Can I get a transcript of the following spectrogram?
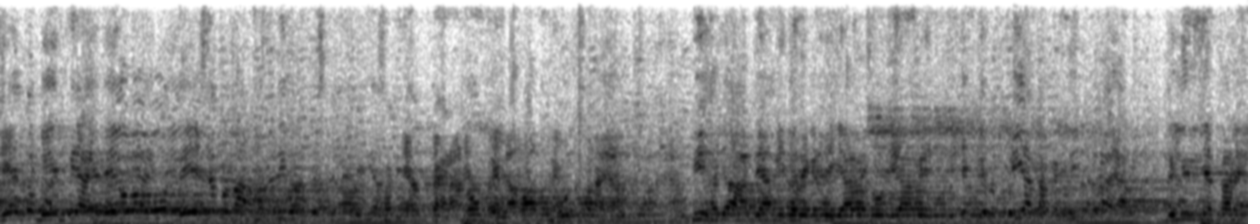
ਜੇ ਤੋਂ ਬੇਲ ਤੇ ਆਏ ਦੇ ਉਹ ਉਹ ਦੇਸ਼ ਦੇ ਪ੍ਰਧਾਨ ਮੰਤਰੀ ਬਣਦੇ ਸਨ ਸਾਡੀਆਂ ਭੈਣਾਂ ਨੂੰ, ਮਹਿਲਾਵਾਂ ਨੂੰ ਮੂਰਖ ਬਣਾਇਆ। ਵੀ ਹਜ਼ਾਰ ਦਿਆਂਗੇ ਕਦੇ ਕਹਿੰਦੇ 1100 ਦਿਆਂਗੇ 1 ਰੁਪਈਆ ਤੱਕ ਨਹੀਂ ਬਣਾਇਆ ਦਿੱਲੀ ਦੀ ਜਨਤਾ ਨੇ।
